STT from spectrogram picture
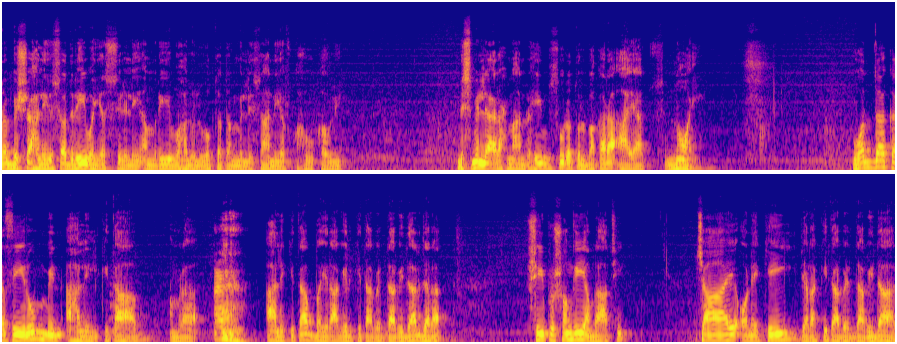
رب اشرح لي صدري ويسر لي امري واحلل عقدة من لساني يفقهوا قولي বিসমিল্লাহ রহমান রহিম সুরতুল বাকারা আয়াত নয় ওয়াদ্দা কাসিরুম মিন আহলিল কিতাব আমরা আহলি কিতাব বা এর আগের কিতাবের দাবিদার যারা সেই প্রসঙ্গেই আমরা আছি চায় অনেকেই যারা কিতাবের দাবিদার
